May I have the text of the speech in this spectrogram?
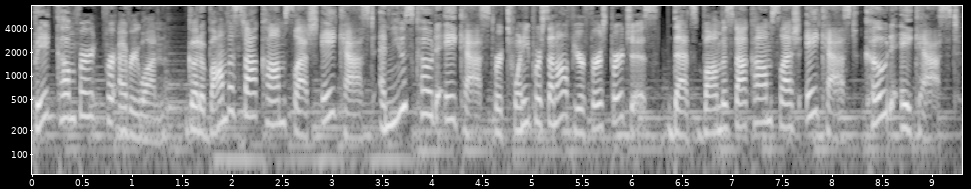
Big comfort for everyone. Go to bombas.com slash ACAST and use code ACAST for 20% off your first purchase. That's bombas.com slash ACAST. Code ACAST.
